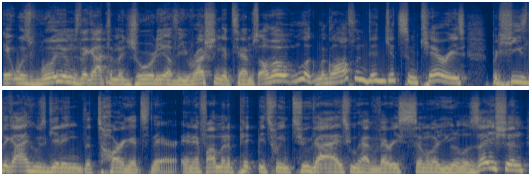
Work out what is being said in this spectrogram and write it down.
It was Williams that got the majority of the rushing attempts. Although, look, McLaughlin did get some carries, but he's the guy who's getting the targets there. And if I'm going to pick between two guys who have very similar utilization,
